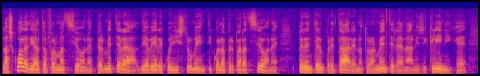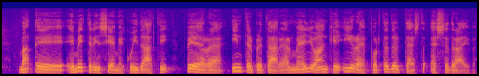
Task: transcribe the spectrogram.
La scuola di alta formazione permetterà di avere quegli strumenti, quella preparazione per interpretare naturalmente le analisi cliniche ma, e, e mettere insieme quei dati per interpretare al meglio anche i report del test S-Drive.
